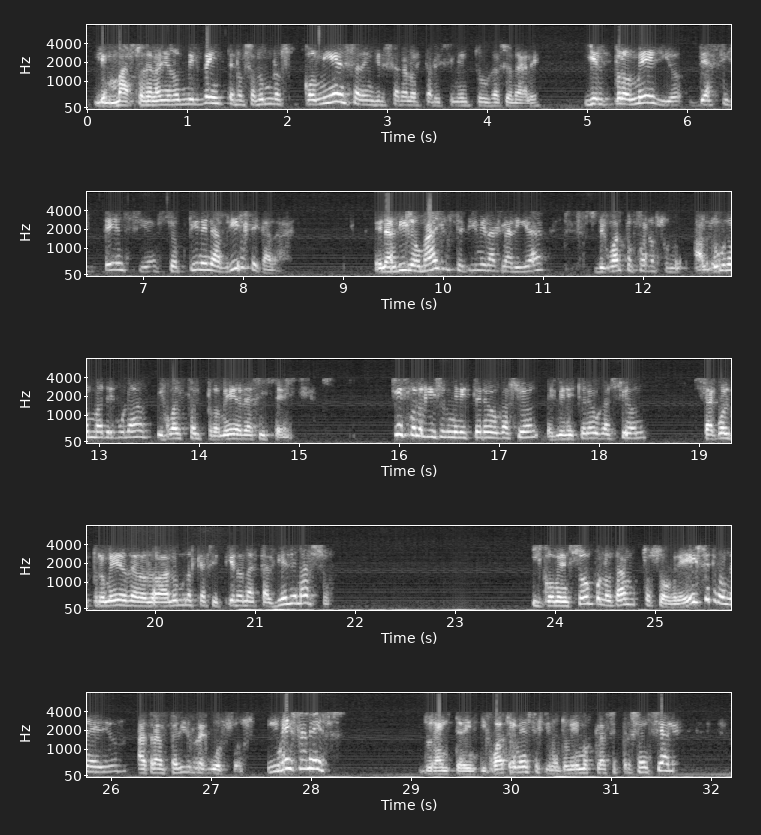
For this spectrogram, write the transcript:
Y en marzo del año 2020 los alumnos comienzan a ingresar a los establecimientos educacionales y el promedio de asistencia se obtiene en abril de cada año. En abril o mayo se tiene la claridad de cuántos fueron sus alumnos matriculados y cuál fue el promedio de asistencia. ¿Qué fue lo que hizo el Ministerio de Educación? El Ministerio de Educación sacó el promedio de los alumnos que asistieron hasta el 10 de marzo y comenzó, por lo tanto, sobre ese promedio a transferir recursos. Y mes a mes, durante 24 meses que no tuvimos clases presenciales,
